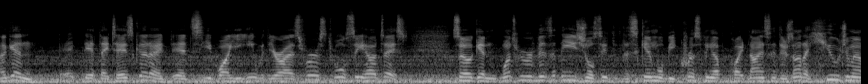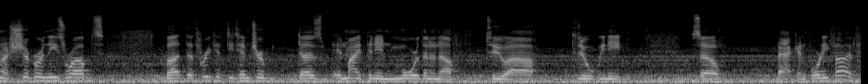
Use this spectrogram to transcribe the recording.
again, if they taste good, it's while you eat with your eyes first, we'll see how it tastes. So again, once we revisit these, you'll see that the skin will be crisping up quite nicely. There's not a huge amount of sugar in these rubs, but the 350 temperature does, in my opinion, more than enough to, uh, to do what we need. So back in 45.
